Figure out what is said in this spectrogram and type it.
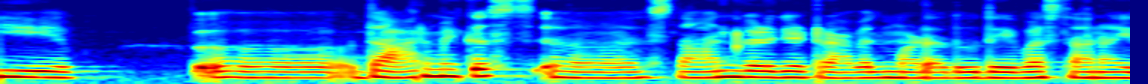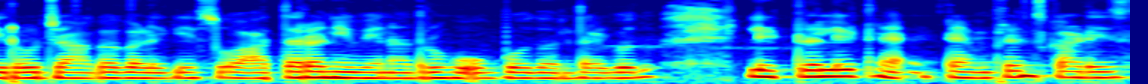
ಈ ಧಾರ್ಮಿಕ ಸ್ಥಾನಗಳಿಗೆ ಟ್ರಾವೆಲ್ ಮಾಡೋದು, ದೇವಸ್ಥಾನ ಇರೋ ಜಾಗಗಳಿಗೆ. ಸೊ ಆ ಥರ ನೀವೇನಾದರೂ ಹೋಗ್ಬೋದು ಅಂತ ಹೇಳ್ಬೋದು. Literally temperance card is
